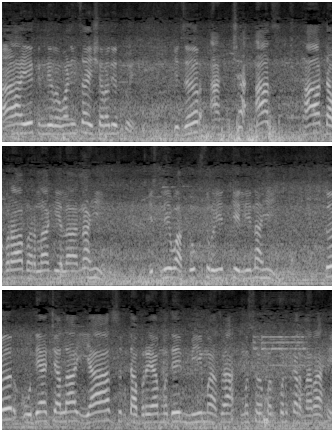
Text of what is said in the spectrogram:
हा एक निर्वाणीचा इशारा देतोय की जर आजच्या आज हा डबरा भरला गेला नाही इथली वाहतूक सुरळीत केली नाही तर उद्याच्याला याच डबऱ्यामध्ये मी माझं आत्मसमर्पण करणार आहे.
